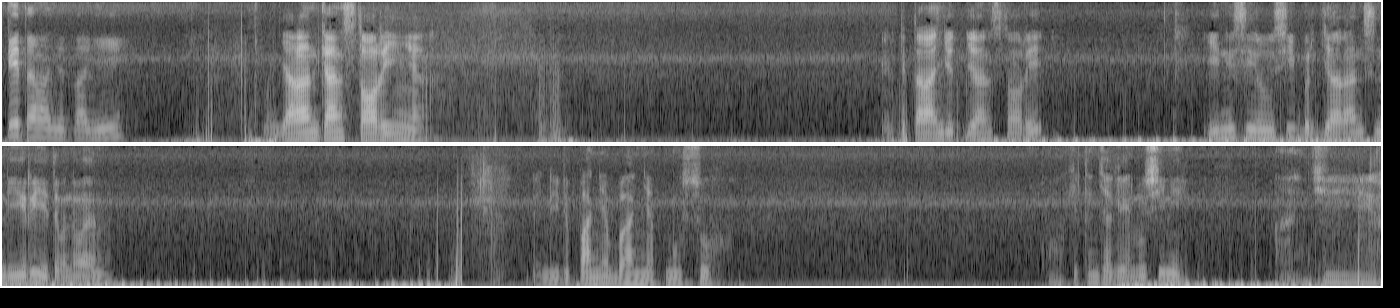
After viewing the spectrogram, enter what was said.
Kita lanjut lagi. Menjalankan storynya. Kita lanjut jalan story ini si Lucy berjalan sendiri teman-teman. Dan di depannya banyak musuh. Oh kita jagain Lucy nih. Anjir.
